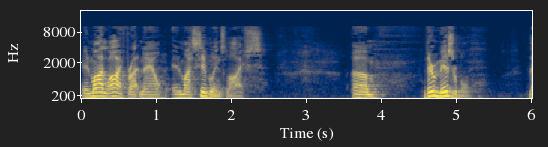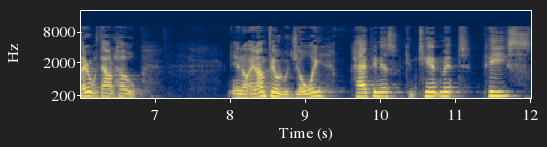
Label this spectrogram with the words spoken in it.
in my life right now and my siblings' lives. Um, they're miserable. They're without hope. You know, and I'm filled with joy, happiness, contentment, peace,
